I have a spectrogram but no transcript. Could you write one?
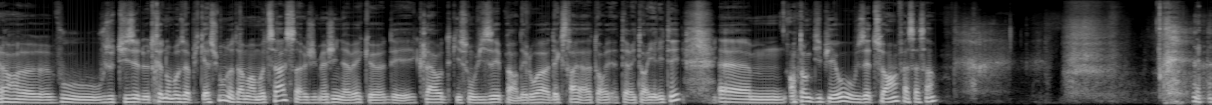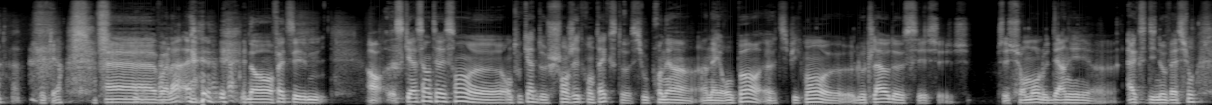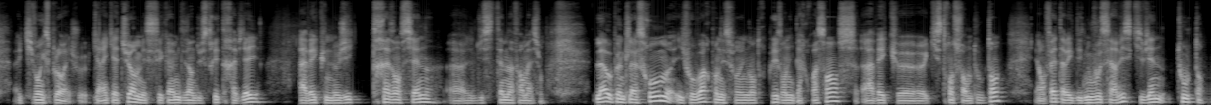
Alors, euh, vous, vous, utilisez de très nombreuses applications, notamment en mode SaaS, j'imagine avec euh, des clouds qui sont visés par des lois d'extraterritorialité. Euh, en tant que DPO, vous êtes serein face à ça? Clair. Euh, voilà. non, en fait, c'est. Alors, ce qui est assez intéressant, euh, en tout cas, de changer de contexte, si vous prenez un, un aéroport, euh, typiquement, le cloud, c'est c'est sûrement le dernier euh, axe d'innovation euh, qu'ils vont explorer. Je caricature, mais c'est quand même des industries très vieilles, avec une logique très ancienne euh, du système d'information. Là, Open Classroom, il faut voir qu'on est sur une entreprise en hypercroissance, avec qui se transforme tout le temps, et en fait avec des nouveaux services qui viennent tout le temps.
